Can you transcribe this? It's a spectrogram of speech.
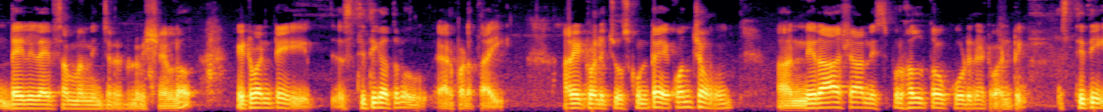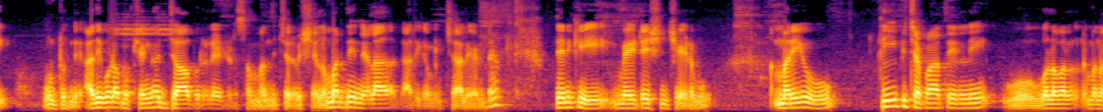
డైలీ లైఫ్ సంబంధించినటువంటి విషయంలో ఎటువంటి స్థితిగతులు ఏర్పడతాయి అనేటువంటి చూసుకుంటే కొంచెం నిరాశ నిస్పృహలతో కూడినటువంటి స్థితి ఉంటుంది. అది కూడా ముఖ్యంగా జాబ్ రిలేటెడ్ సంబంధించిన విషయంలో. మరి దీన్ని ఎలా అధిగమించాలి అంటే దీనికి మెడిటేషన్ చేయడము మరియు తీపి చపాతీల్ని ఉలవల ఉలవల్ మన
